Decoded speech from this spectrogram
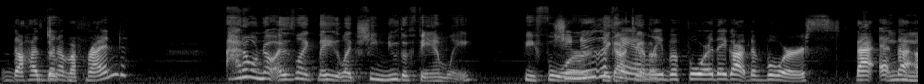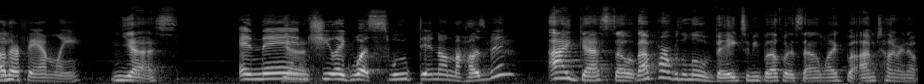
the husband The- of a friend. I don't know. It's like they like she knew the family before She knew the they got family together. before they got divorced. That that Mhm. other family, Yes. and then Yes. she like what swooped in on the husband. I guess so. That part was a little vague to me, but that's what it sounded like. But I'm telling you right now,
